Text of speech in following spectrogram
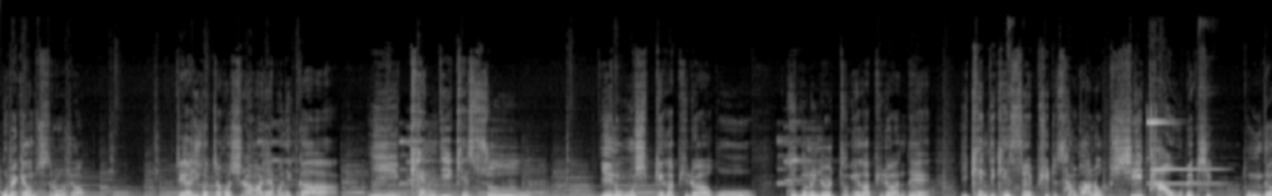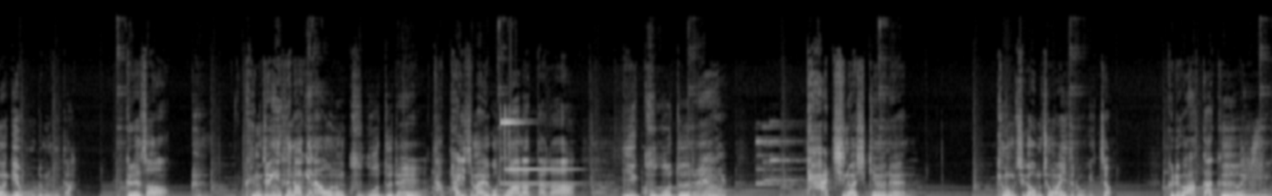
500 경험치 들어오죠. 제가 이것저것 실험을 해보니까 이 캔디 개수 얘는 50개가 필요하고 구구는 12개가 필요한데 이 캔디 개수에 필요 상관없이 다 500씩 동등하게 오릅니다. 그래서 굉장히 흔하게 나오는 구구들을 다 팔지 말고 모아놨다가 이 구구들을 다 진화시키면은 경험치가 엄청 많이 들어오겠죠? 그리고 아까 그 이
